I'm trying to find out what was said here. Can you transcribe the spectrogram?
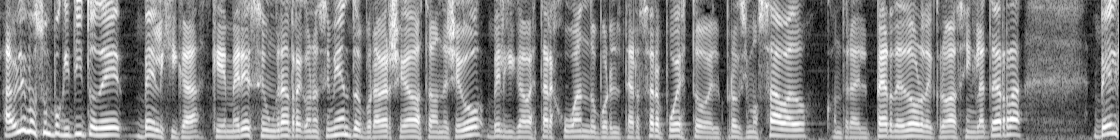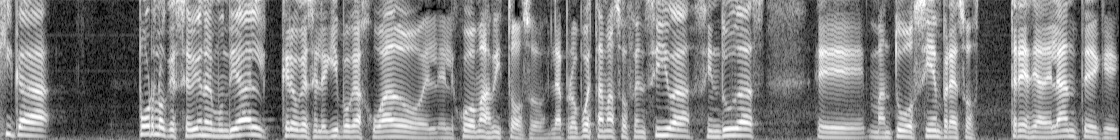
Hablemos un poquitito de Bélgica, que merece un gran reconocimiento por haber llegado hasta donde llegó. Bélgica va a estar jugando por el tercer puesto el próximo sábado contra el perdedor de Croacia e Inglaterra. Bélgica por lo que se vio en el Mundial, creo que es el equipo que ha jugado el, juego más vistoso. La propuesta más ofensiva, sin dudas, eh, mantuvo siempre a esos tres de adelante que,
